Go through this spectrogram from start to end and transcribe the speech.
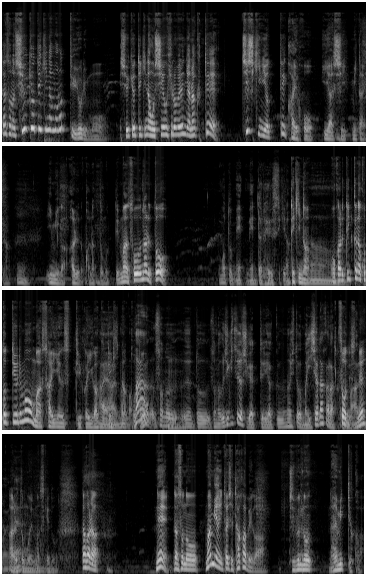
らその宗教的なものっていうよりも宗教的な教えを広めるんじゃなくて知識によって解放癒しみたいなうん。意味があるのかなと思って。まあそうなるともっとメメンタルヘルス的な？的なうんオカルティックなことっていうよりもまあサイエンスっていうか医学はいはい。的なこと、まあ、まあその、うん。えっとその宇治木剛がやってる役の人がまあ医者だからってそうですね。あると思いますけど。だからねだその間宮に対して高部が自分の悩みっていうか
